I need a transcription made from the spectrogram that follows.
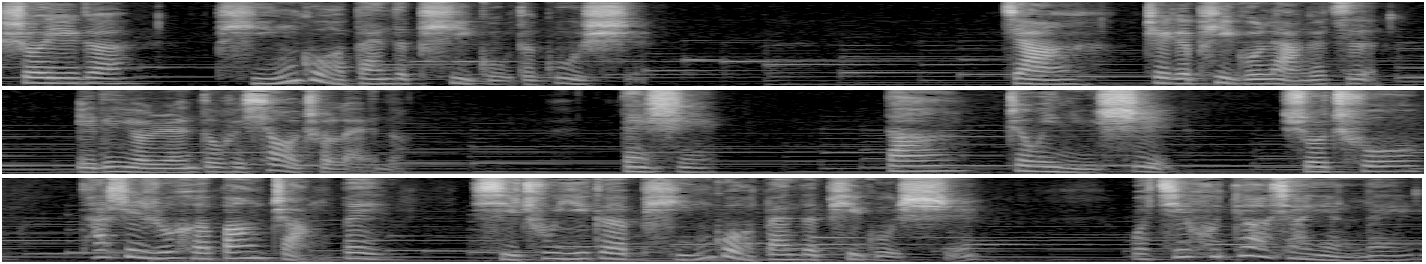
说一个。苹果般的屁股的故事，讲这个“屁股”两个字，一定有人都会笑出来呢。但是，当这位女士说出她是如何帮长辈洗出一个苹果般的屁股时，我几乎掉下眼泪。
